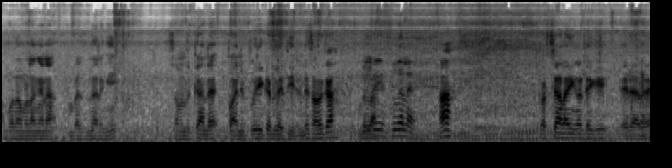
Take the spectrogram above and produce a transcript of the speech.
അപ്പോൾ നമ്മളങ്ങനെ അമ്പലത്തിൽ നിന്ന് ഇറങ്ങി സമുദ്രക്കാന്റെ പാനിപ്പൂരി കടയിൽ എത്തിയിട്ടുണ്ട് സമുദ്ര ആ കുറച്ച് നാളെ ഇങ്ങോട്ടേക്ക് വരാതെ.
